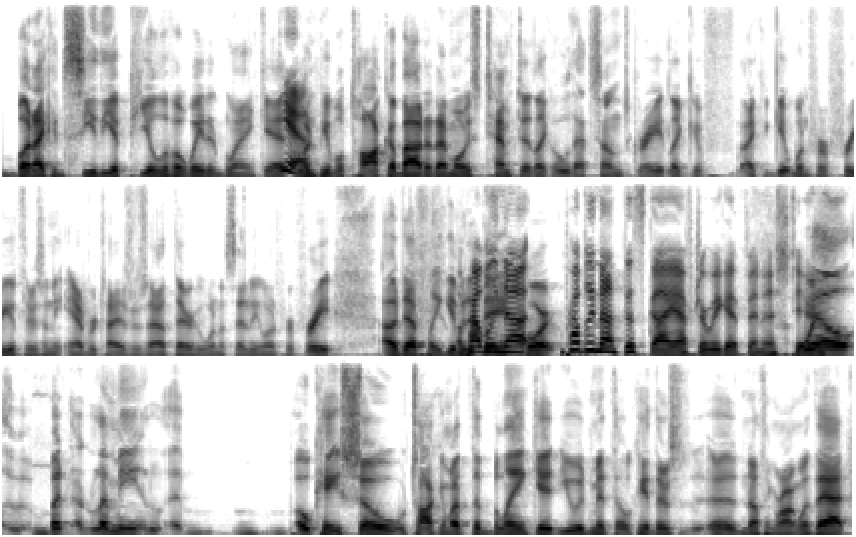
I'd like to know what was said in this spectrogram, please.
but I could see the appeal of a weighted blanket. Yeah. When people talk about it, I'm always tempted. Like, oh, that sounds great. Like, if I could get one for free, if there's any advertisers out there who want to send me one for free, I would definitely give Well, it a day not. in court. Probably not this guy after we get finished here. Well, but uh, let me. Uh, Okay, so talking about the blanket, you admit that okay, there's uh, nothing wrong with that.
